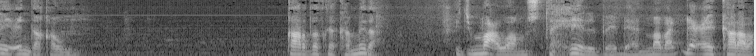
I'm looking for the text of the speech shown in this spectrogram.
ay cinda qowmin qaar dadka ka mid a ijmaac waa mustaxiil bay dheheen maba dhici karaba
